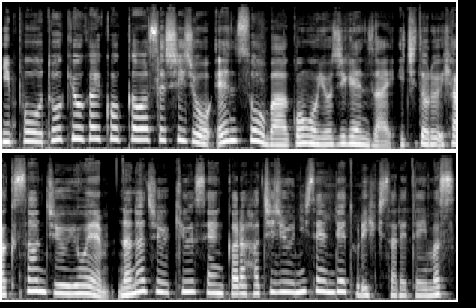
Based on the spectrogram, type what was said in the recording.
一方、東京外国為替市場円相場午後4時現在、1ドル134円79銭から82銭で取引されています。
